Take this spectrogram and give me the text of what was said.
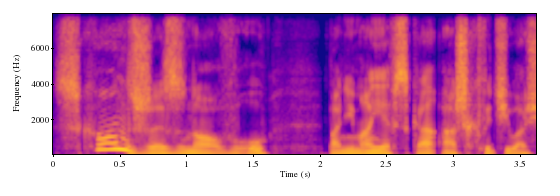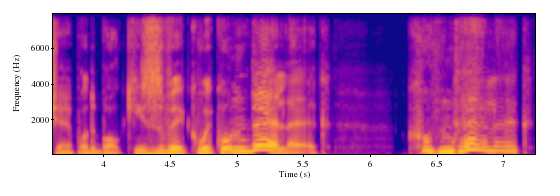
Skądże znowu? Pani Majewska aż chwyciła się pod boki. Zwykły kundelek. Kundelek?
